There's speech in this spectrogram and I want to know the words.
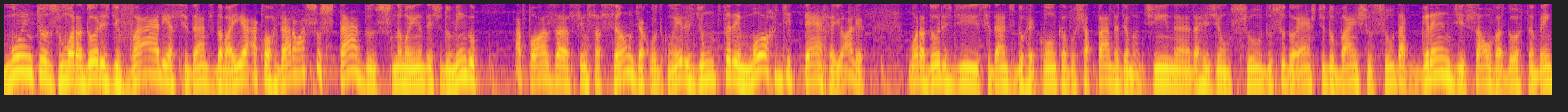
Muitos moradores de várias cidades da Bahia acordaram assustados na manhã deste domingo após a sensação, de acordo com eles, de um tremor de terra. E olha, moradores de cidades do Recôncavo, Chapada Diamantina, da região sul, do sudoeste, do Baixo Sul, da Grande Salvador também.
